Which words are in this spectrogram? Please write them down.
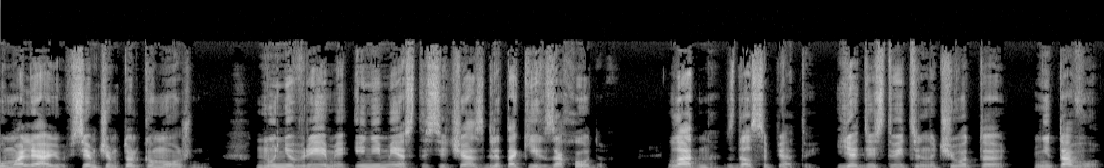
Умоляю, всем, чем только можно. Ну не время и не место сейчас для таких заходов. Ладно, сдался пятый. Я действительно чего-то не того.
